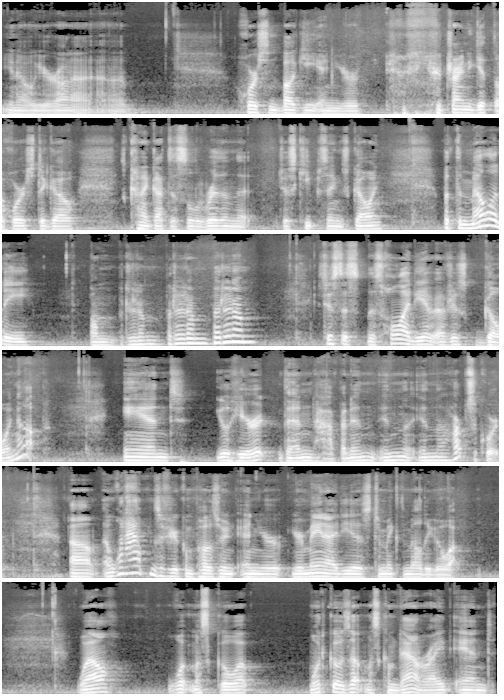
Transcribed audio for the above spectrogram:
you know you're on a, a horse and buggy and you're you're trying to get the horse to go. It's kind of got this little rhythm that just keeps things going. But the melody, it's just this this whole idea of just going up, and you'll hear it then happen in in the in the harpsichord. Um, and what happens if you're a composer and your your main idea is to make the melody go up? Well, what must go up, what goes up must come down, right? And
